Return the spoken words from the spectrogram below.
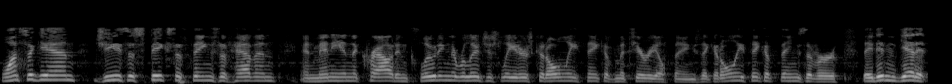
Once again, Jesus speaks of things of heaven, and many in the crowd, including the religious leaders, could only think of material things. They could only think of things of earth. They didn't get it.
